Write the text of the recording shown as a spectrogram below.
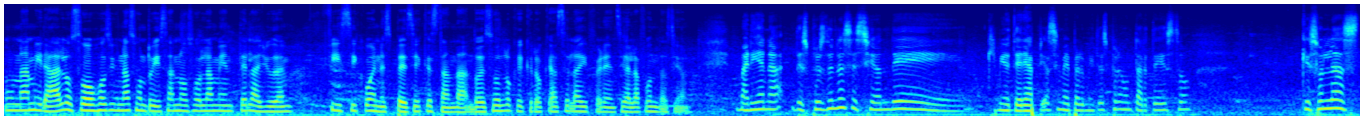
una mirada a los ojos y una sonrisa, no solamente la ayuda en físico en especie que están dando. Eso es lo que creo que hace la diferencia de la fundación. Mariana, después de una sesión de quimioterapia, si me permites preguntarte esto, ¿qué son las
